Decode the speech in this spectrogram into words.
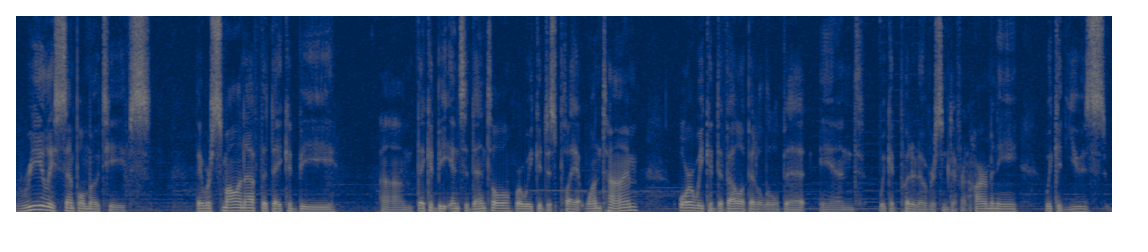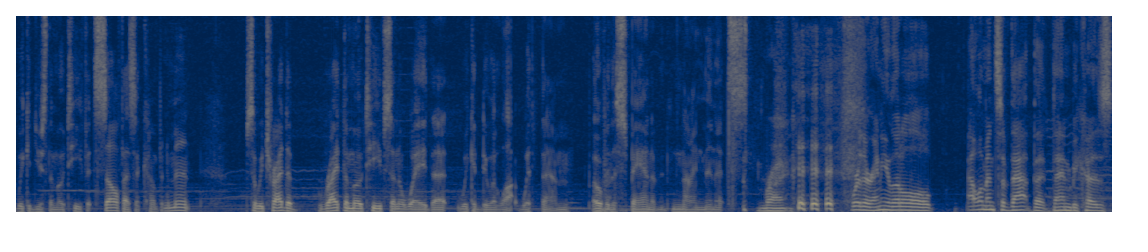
really simple motifs. They were small enough that they could be um, they could be incidental, where we could just play it one time, or we could develop it a little bit and we could put it over some different harmony. We could use we could use the motif itself as accompaniment. So we tried to write the motifs in a way that we could do a lot with them over the span of nine minutes. Right. Were there any little elements of that that then, because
